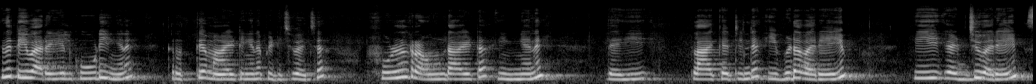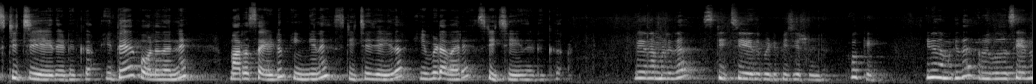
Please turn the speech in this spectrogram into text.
എന്നിട്ട് ഈ വരയിൽ കൂടി ഇങ്ങനെ കൃത്യമായിട്ട് ഇങ്ങനെ പിടിച്ചു വെച്ച് ഫുൾ റൗണ്ടായിട്ട് ഇങ്ങനെ ഈ പ്ലാക്കറ്റിന്റെ ഇവിടെ വരെയും ഈ എഡ്ജ് വരെയും സ്റ്റിച്ച് ചെയ്തെടുക്കുക. ഇതേപോലെ തന്നെ മറു സൈഡും ഇങ്ങനെ സ്റ്റിച്ച് ചെയ്ത് ഇവിടെ വരെ സ്റ്റിച്ച് ചെയ്തെടുക്കുക. ഇതേ നമ്മളിത് സ്റ്റിച്ച് ചെയ്ത് പിടിപ്പിച്ചിട്ടുണ്ട്. ഓക്കെ. ഇനി നമുക്കിത് റിവേഴ്സ് ചെയ്ത്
